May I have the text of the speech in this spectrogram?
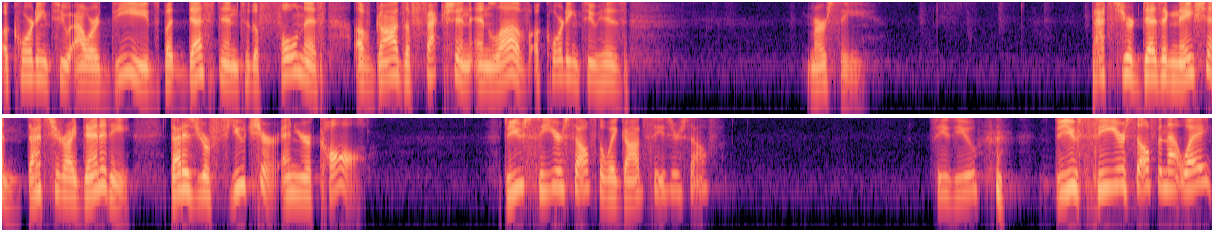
according to our deeds, but destined to the fullness of God's affection and love according to his mercy. That's your designation, that's your identity, that is your future and your call. Do you see yourself the way God sees yourself? Sees you? Do you see yourself in that way?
